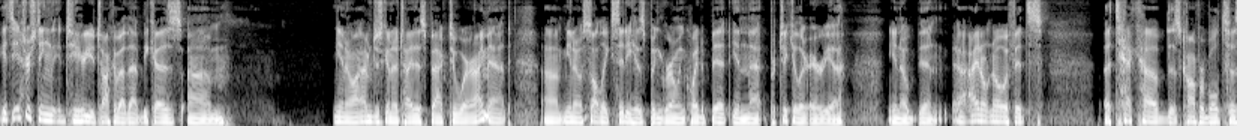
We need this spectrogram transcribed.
It's interesting to hear you talk about that because um, you know, I'm just going to tie this back to where I'm at. Um, you know, Salt Lake City has been growing quite a bit in that particular area. You know, and I don't know if it's a tech hub that's comparable to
